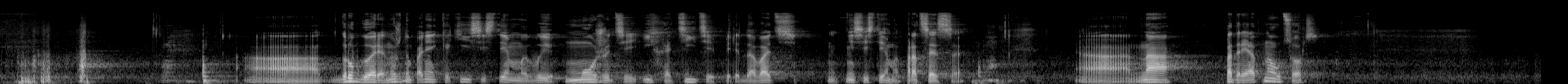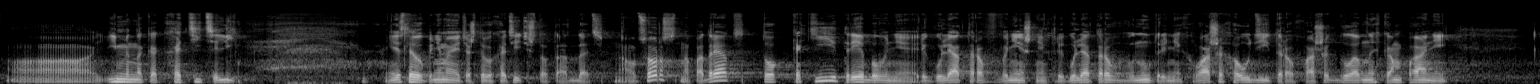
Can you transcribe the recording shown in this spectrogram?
А, грубо говоря, нужно понять, какие системы вы можете и хотите передавать, ну, не системы, процессы, а, на подряд, на аутсорс. А, именно как хотите ли. Если вы понимаете, что вы хотите что-то отдать на аутсорс, на подряд, то какие требования регуляторов внешних, регуляторов внутренних, ваших аудиторов, ваших головных компаний –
